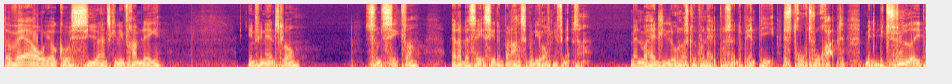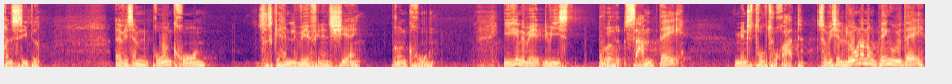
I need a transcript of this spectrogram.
der hver år i august siger, at han skal lige fremlægge en finanslov, som sikrer, at der basalt set er balance på de offentlige finanser. Man må have et lille underskud på en halv procent af BNP strukturelt. Men det betyder i princippet, at hvis man bruger en krone så skal han levere finansiering på en krone. Ikke nødvendigvis på samme dag, men strukturelt. Så hvis jeg låner nogle penge ud i dag,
